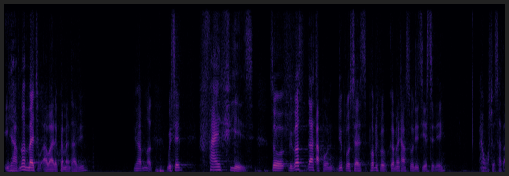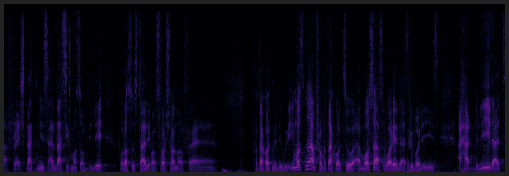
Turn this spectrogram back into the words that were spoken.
You have not met our requirement, have you? You have not. We said five years. So because that happened, due process, public procurement cancelled it yesterday. I want to start afresh. That means another six months of delay for us to start the construction of uh, Port Harcourt. You must know I'm from Port Harcourt, so I'm also as worried as everybody is. I had believed that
